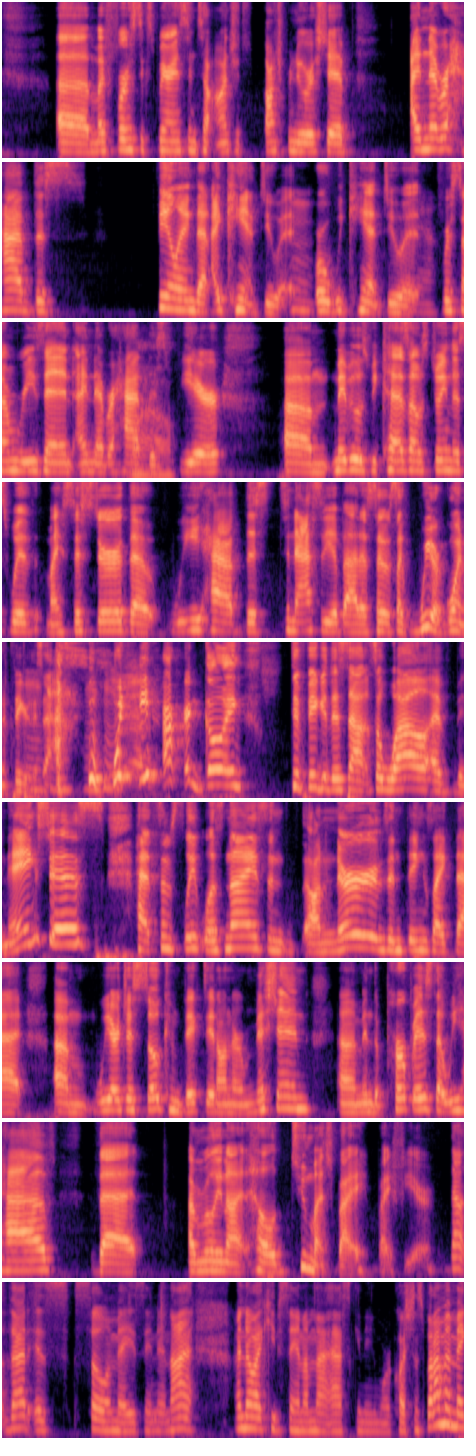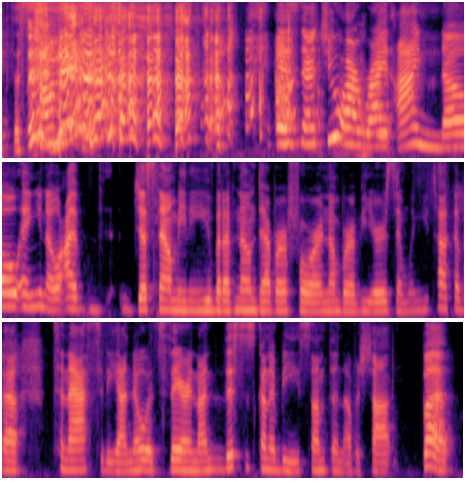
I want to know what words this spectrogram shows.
uh, my first experience into entre- entrepreneurship. I never had this feeling that i can't do it Mm. or we can't do it Yeah. for some reason i never had this fear um, maybe it was because I was doing this with my sister that we have this tenacity about us. So it's like, we are going to figure this out. Mhm, we are going to figure this out. So while I've been anxious, had some sleepless nights and on nerves and things like that, um, we are just so convicted on our mission um, and the purpose that we have that I'm really not held too much by by fear. That that is so amazing. And I I know I keep saying I'm not asking any more questions, but I'm gonna make this comment. is that you are right. I know, and you know, I've just now meeting you, but I've known Deborah for a number of years. And when you talk about tenacity, I know it's there, and I, this is going to be something of a shock. But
